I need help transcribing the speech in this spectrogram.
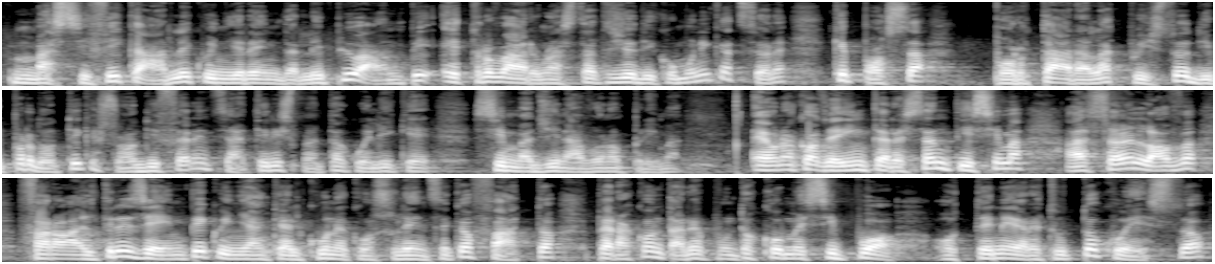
massificarli, quindi renderli più ampi e trovare una strategia di comunicazione che possa portare all'acquisto di prodotti che sono differenziati rispetto a quelli che si immaginavano prima. È una cosa interessantissima, al Sell Love farò altri esempi, quindi anche alcune consulenze che ho fatto per raccontare appunto come si può ottenere tutto questo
